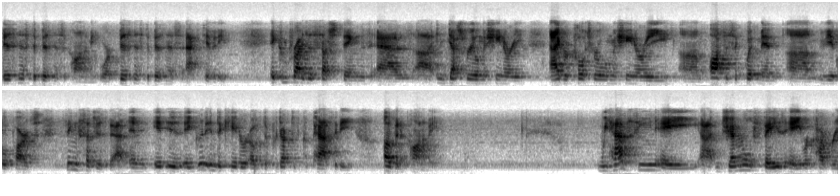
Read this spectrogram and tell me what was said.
business-to-business economy or business-to-business activity. It comprises such things as uh, industrial machinery, agricultural machinery, um, office equipment, um, vehicle parts, things such as that, and it is a good indicator of the productive capacity of an economy. We have seen a uh, general Phase A recovery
